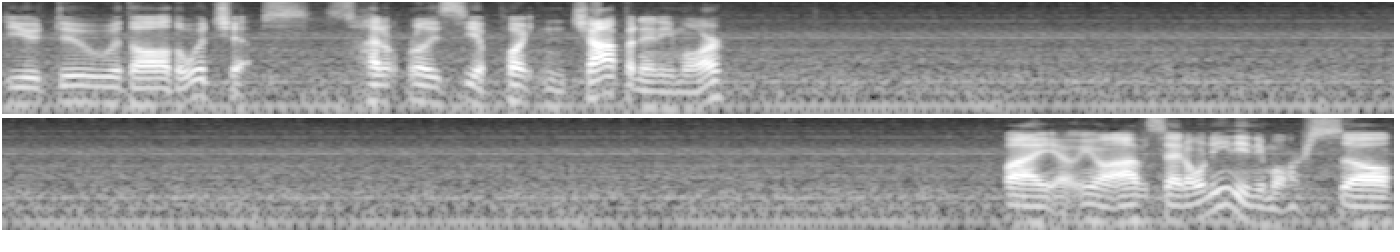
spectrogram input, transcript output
do you do with all the wood chips? So I don't really see a point in chopping anymore. I, you know, obviously I don't need anymore, so...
